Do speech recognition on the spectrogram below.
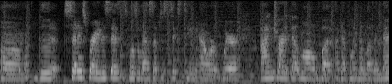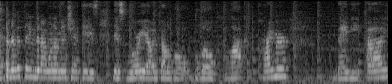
um, good setting spray and it says it's supposed to last up to 16 hour where I ain't tried it that long but I definitely been loving that. Another thing that I want to mention is this L'Oreal Infallible Glow Lock Primer. Baby, I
